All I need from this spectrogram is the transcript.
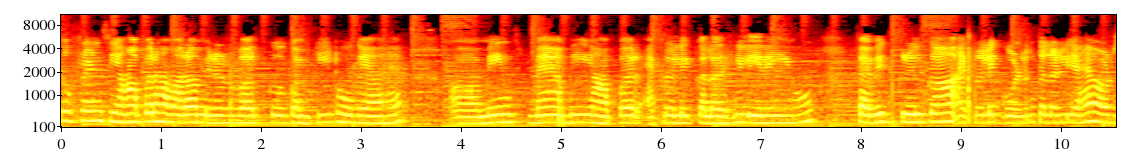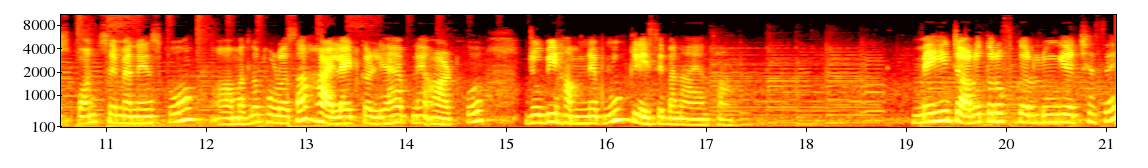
तो फ्रेंड्स यहाँ पर हमारा मिरर वर्क कंप्लीट हो गया है। मीन्स मैं अभी यहाँ पर एक्रेलिक कलर ही ले रही हूँ। फेविक क्रिल का एक्रेलिक गोल्डन कलर लिया है और स्पॉन्ज से मैंने इसको आ, मतलब थोड़ा सा हाईलाइट कर लिया है अपने आर्ट को जो भी हमने अपनी क्ले से बनाया था। मैं ये चारों तरफ़ कर लूँगी अच्छे से।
